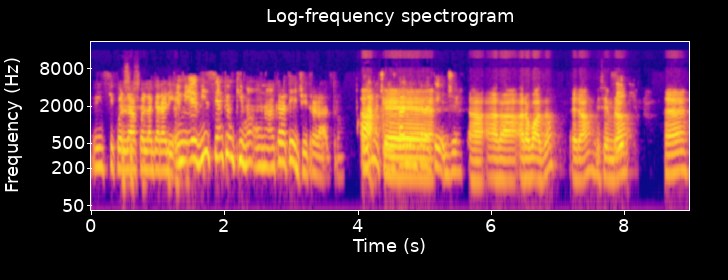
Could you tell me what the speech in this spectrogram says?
vinsi quella, quella gara lì. E, mi, e, vinsi anche un kimono, una karateggi, tra l'altro. Quell'anno ah, c'era che... in karateggi. A, a, Arawasa? Era, mi sembra? Sì. Eh?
